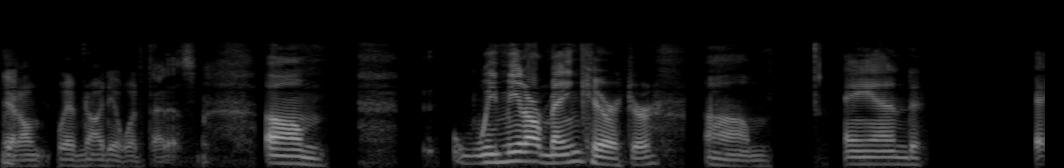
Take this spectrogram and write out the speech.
Yeah. don't. We have no idea what that is. Um, we meet our main character, um, and eh,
